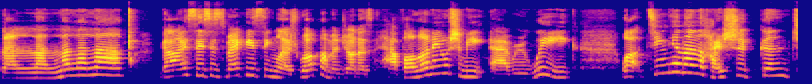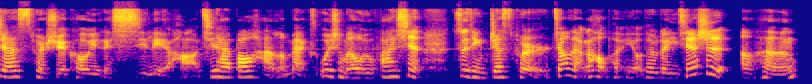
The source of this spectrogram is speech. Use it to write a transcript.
La la la la la. Guys, this is Becky's English. Welcome and join us. Have fun learning with me every week. 哇，今天呢还是跟 Jasper 学口语的系列哈，其实还包含了 Max。为什么呢？我又发现最近 Jasper 交两个好朋友，对不对？以前是嗯哼，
